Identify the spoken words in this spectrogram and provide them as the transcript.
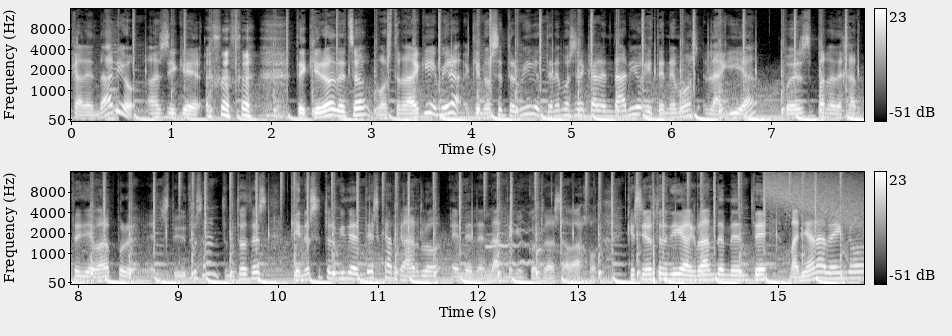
calendario. Así que te quiero, de hecho, mostrar aquí. Mira, que no se te olvide, tenemos el calendario y tenemos la guía, pues para dejarte llevar por el Espíritu Santo. Entonces, que no se te olvide descargarlo en el enlace que encontrarás abajo. Que el Señor te bendiga grandemente. Mañana vengo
